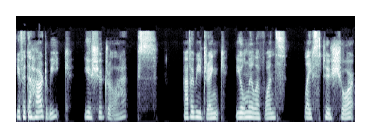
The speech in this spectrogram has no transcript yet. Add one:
You've had a hard week. You should relax. Have a wee drink you only live once. Life's too short.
